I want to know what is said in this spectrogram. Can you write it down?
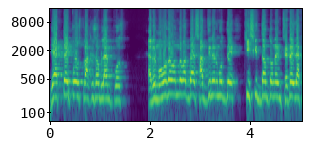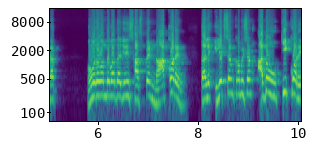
যে একটাই পোস্ট বাকি সব ল্যাম্প পোস্ট এখন মমতা বন্দ্যোপাধ্যায় সাত দিনের মধ্যে কি সিদ্ধান্ত নেন সেটাই দেখার। মমতা বন্দ্যোপাধ্যায় যদি সাসপেন্ড না করেন, তাহলে ইলেকশন কমিশন আদৌ কি করে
